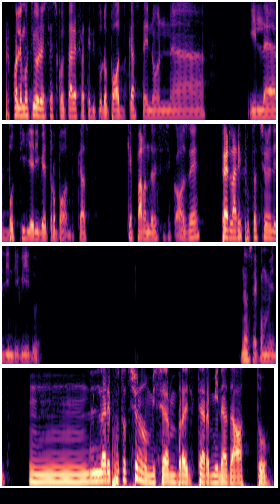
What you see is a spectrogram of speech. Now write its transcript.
Per quale motivo dovresti ascoltare Fratelli Tudo Podcast e non uh, il Bottiglie di Vetro Podcast, che parlano delle stesse cose? Per la reputazione degli individui. Non sei convinto? Mm, la reputazione non mi sembra il termine adatto.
